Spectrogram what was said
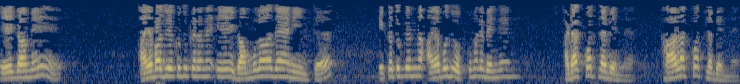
ඒ ගමේ අයබදු එකතු කරන ඒ ගම්මුලා දෑනීන්ට එකතු කරන අයබදු ඔක්කොම ලැබෙන්නේ අඩක්වත් ලැබෙන්නේ කාලක්වත් ලැබෙන්නේ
